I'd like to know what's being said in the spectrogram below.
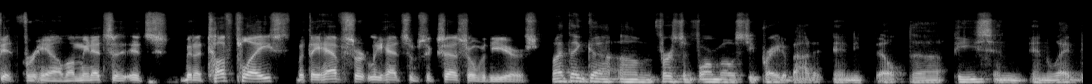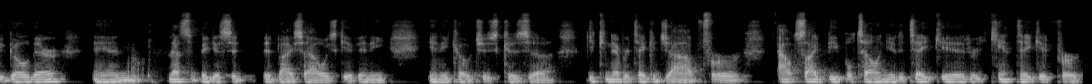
fit for him? I mean, it's a, it's been a tough place, but they have certainly had some success over the years. I think uh, um, first and foremost, he prayed about it and he felt uh, peace and and led to go there. And that's the biggest ad- advice I always give any any coaches because uh, you can never take a job for outside people telling you to take it, or you can't take it for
